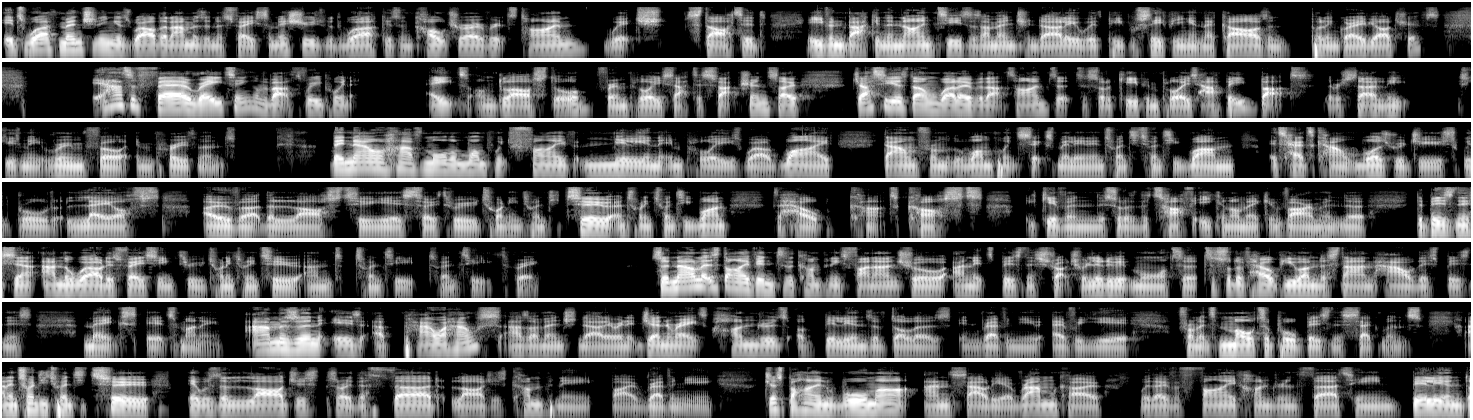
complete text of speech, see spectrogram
It's worth mentioning as well that Amazon has faced some issues with workers and culture over its time, which started even back in the 90s, as I mentioned earlier, with people sleeping in their cars and pulling graveyard shifts. It has a fair rating of about 3.8 eight on Glassdoor for employee satisfaction. So Jassy has done well over that time to, to sort of keep employees happy, but there is certainly, excuse me, room for improvement. They now have more than 1.5 million employees worldwide, down from the 1.6 million in 2021. Its headcount was reduced with broad layoffs over the last two years, so through 2022 and 2021, to help cut costs, given the sort of the tough economic environment that the business and the world is facing through 2022 and 2023. So now let's dive into the company's financial and its business structure a little bit more to, to sort of help you understand how this business makes its money. Amazon is a powerhouse, as I mentioned earlier, and it generates hundreds of billions of dollars in revenue every year from its multiple business segments. And in 2022, it was the largest, sorry, the third largest company by revenue, just behind Walmart and Saudi Aramco, with over $513 billion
